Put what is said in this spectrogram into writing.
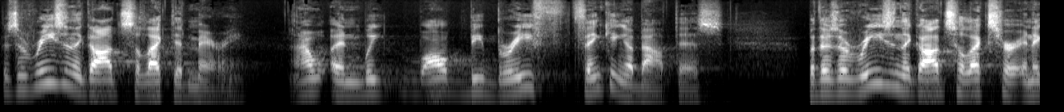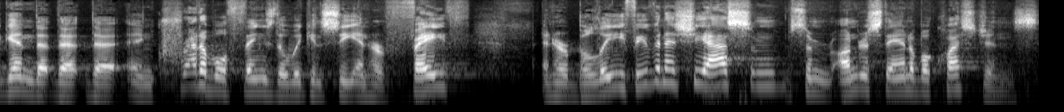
There's a reason that God selected Mary. I, and we, I'll be brief thinking about this. But there's a reason that God selects her. And again, the, the, the incredible things that we can see in her faith and her belief, even as she asks some, some understandable questions.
